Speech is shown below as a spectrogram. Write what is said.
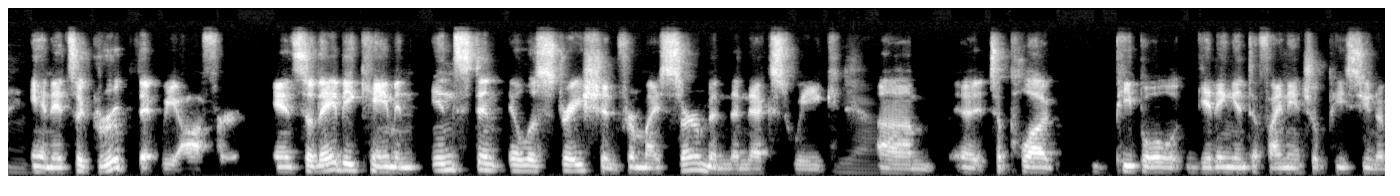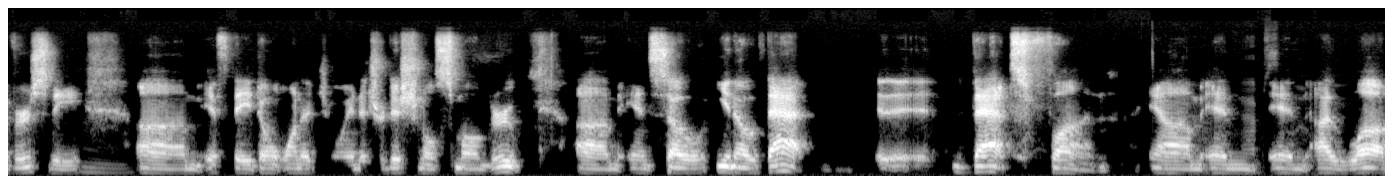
mm-hmm. and it's a group that we offer and so they became an instant illustration for my sermon the next week yeah. um, uh, to plug people getting into Financial Peace University mm. um, if they don't want to join a traditional small group. Um, and so, you know, that uh, that's fun. Um, and Absolutely. and I love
